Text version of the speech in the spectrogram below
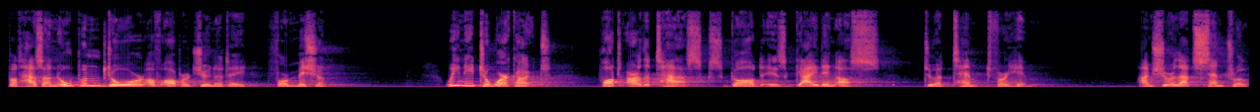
but has an open door of opportunity for mission. We need to work out what are the tasks God is guiding us to attempt for Him? I'm sure that's central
